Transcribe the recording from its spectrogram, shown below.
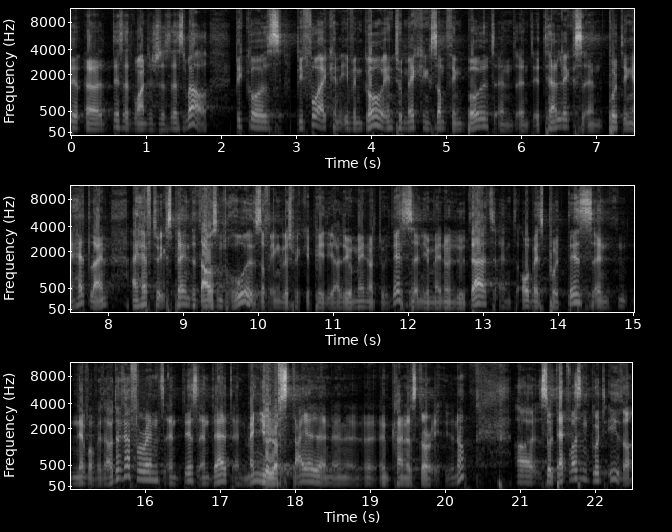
uh, disadvantages as well because before I can even go into making something bold and, and italics and putting a headline, I have to explain the thousand rules of English Wikipedia. You may not do this and you may not do that and always put this and never without a reference and this and that and manual of style and, and, and kind of story, you know? Uh, so that wasn't good either.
